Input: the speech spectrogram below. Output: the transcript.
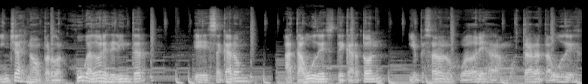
hinchas no, perdón, jugadores del Inter eh, sacaron ataúdes de cartón y empezaron los jugadores a mostrar ataúdes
